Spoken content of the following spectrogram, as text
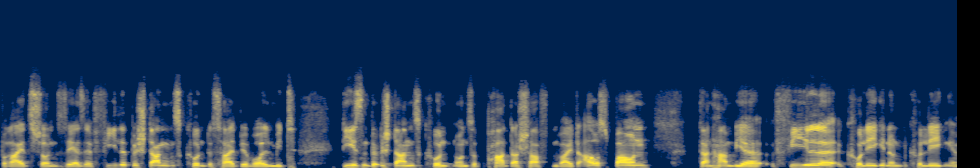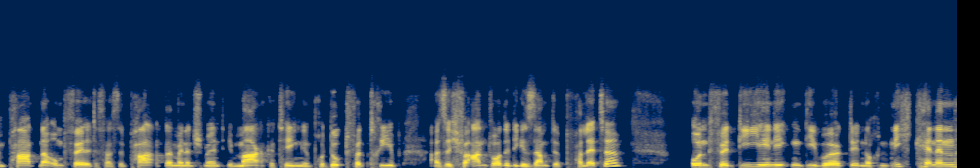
bereits schon sehr, sehr viele Bestandskunden. Das heißt, wir wollen mit diesen Bestandskunden unsere Partnerschaften weiter ausbauen. Dann haben wir viele Kolleginnen und Kollegen im Partnerumfeld, das heißt im Partnermanagement, im Marketing, im Produktvertrieb. Also ich verantworte die gesamte Palette. Und für diejenigen, die Workday noch nicht kennen,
